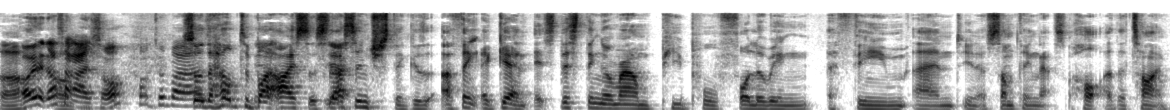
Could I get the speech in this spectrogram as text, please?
Uh, Oh yeah, that's oh, what I. Help to buy. So the help to buy Yeah. ISA, so Yeah. that's interesting because I think again it's this thing around people following a theme and you know something that's hot at the time.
